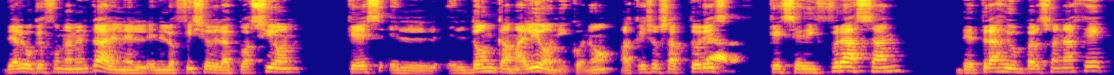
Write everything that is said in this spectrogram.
de algo que es fundamental en el, en el oficio de la actuación, que es el, el don camaleónico, ¿no? Aquellos actores que se disfrazan detrás de un personaje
